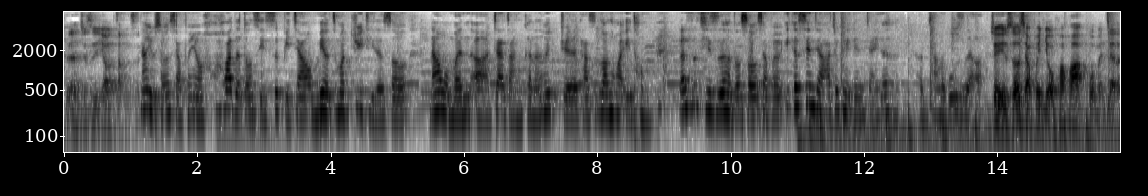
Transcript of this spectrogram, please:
可能就是要掌声。那有时候小朋友画画的东西是比较没有这么具体的时候，然后我们呃家长可能会觉得他是乱画一通，但是其实很多时候小朋友一个线条他就可以跟你讲一个很很长的故事啊。所以有时候小朋友画画，我们家长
